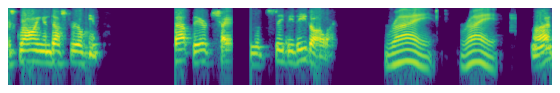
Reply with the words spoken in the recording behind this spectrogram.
it's growing industrial hemp out there chasing the CBD dollar. Right. Right. Right.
